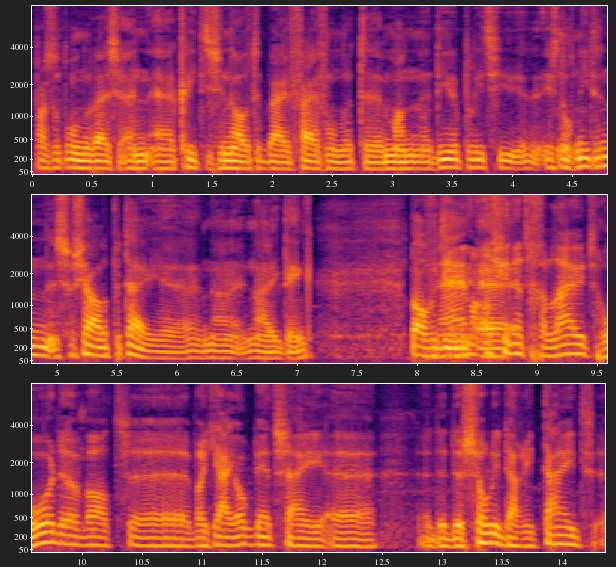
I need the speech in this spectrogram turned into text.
passend onderwijs en uh, kritische noten bij 500 man dierenpolitie... is nog niet een sociale partij, naar, naar ik denk. Bovendien, nee, maar als je het geluid hoorde wat, wat jij ook net zei de, de solidariteit, uh,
